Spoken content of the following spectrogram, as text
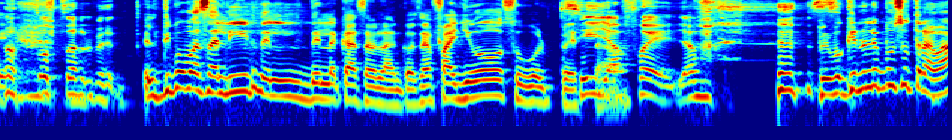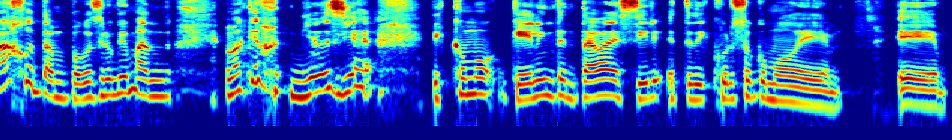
totalmente. El tipo va a salir del, de la Casa Blanca, o sea, falló su golpe de Estado. Sí, ya fue, ya fue. Pero porque no le puso trabajo tampoco, sino que mandó. Además que yo decía, es como que él intentaba decir este discurso como de eh,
